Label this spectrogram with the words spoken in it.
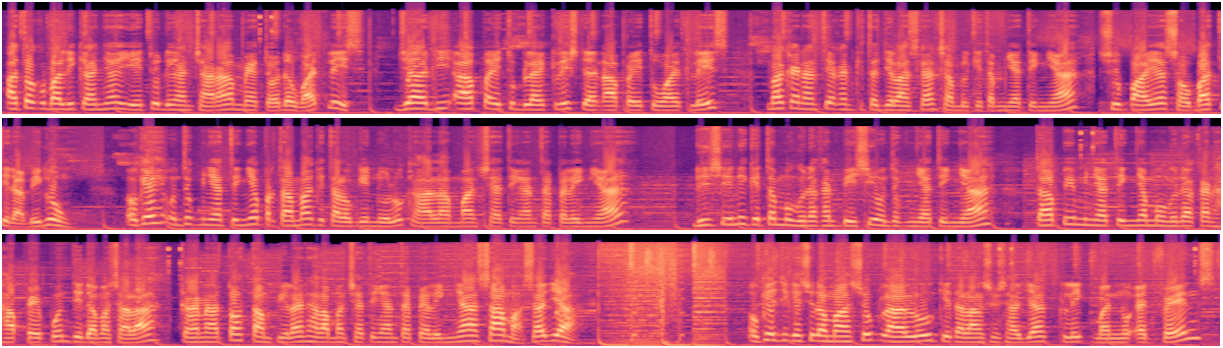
atau kebalikannya yaitu dengan cara metode whitelist. Jadi apa itu blacklist dan apa itu whitelist? Maka nanti akan kita jelaskan sambil kita menyetingnya supaya sobat tidak bingung. Oke, untuk menyetingnya pertama kita login dulu ke halaman settingan TP-Link-nya. Di sini kita menggunakan PC untuk menyetingnya, tapi menyetingnya menggunakan HP pun tidak masalah karena toh tampilan halaman settingan TP-Link-nya sama saja. Oke, jika sudah masuk lalu kita langsung saja klik menu Advance.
